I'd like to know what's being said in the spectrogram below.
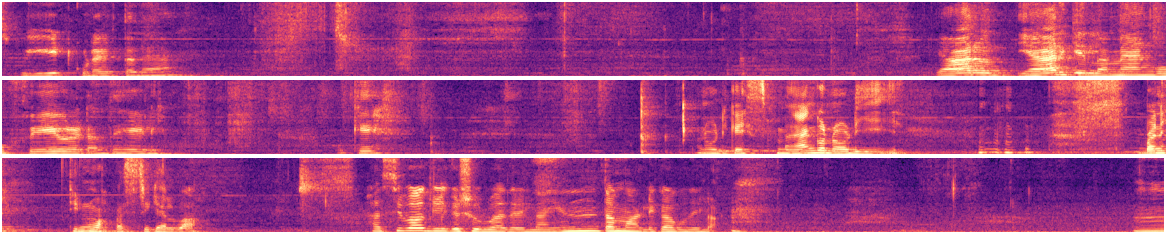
ಸ್ವೀಟ್ ಕೂಡ ಇರ್ತದೆ. ಯಾರು, ಯಾರಿಗೆಲ್ಲ ಮ್ಯಾಂಗೋ ಫೇವ್ರೆಟ್ ಅಂತ ಹೇಳಿ. ಓಕೆ ನೋಡಿ ಗೈಸ್ ಮ್ಯಾಂಗೋ ನೋಡಿ. ಬನ್ನಿ, ತಿನ್ನುವ ಫಸ್ಟಿಗೆ ಅಲ್ವಾ? ಹಸಿವಾಗಲಿಕ್ಕೆ ಶುರುವಾದ್ರಿಲ್ಲ ಎಂತ ಮಾಡಲಿಕ್ಕಾಗೋದಿಲ್ಲ ಹ್ಞೂ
